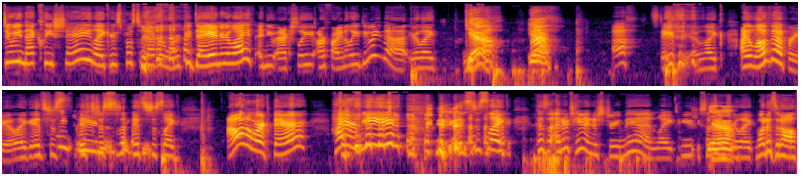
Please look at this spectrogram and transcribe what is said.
doing that cliche. Like you're supposed to never work a day in your life, and you actually are finally doing that. You're like, Yeah. ah, Yeah. ah, ah, I'm like, I love that for you. Like it's just Thank it's you, just thank it's you. just like I want to work there. Hire me. it's just like because the entertainment industry, man, like you sometimes Yeah. you're like, what is it all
